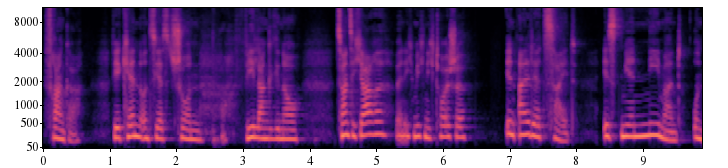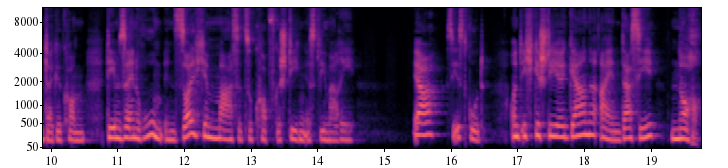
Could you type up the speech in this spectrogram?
Franka, wir kennen uns jetzt schon, wie lange genau? 20 Jahre, wenn ich mich nicht täusche. In all der Zeit ist mir niemand untergekommen, dem sein Ruhm in solchem Maße zu Kopf gestiegen ist wie Marie. Ja, sie ist gut, und ich gestehe gerne ein, dass sie noch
